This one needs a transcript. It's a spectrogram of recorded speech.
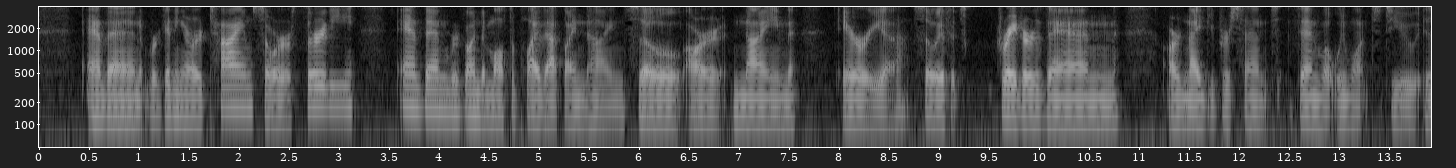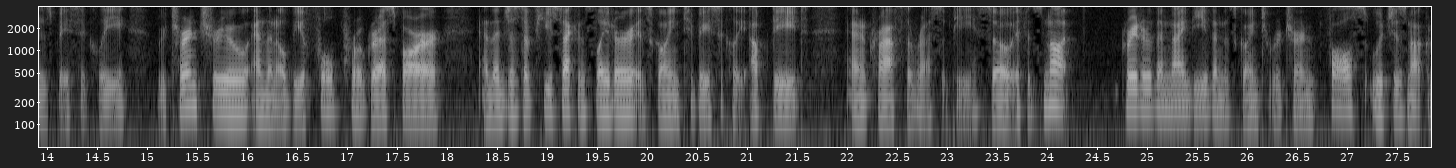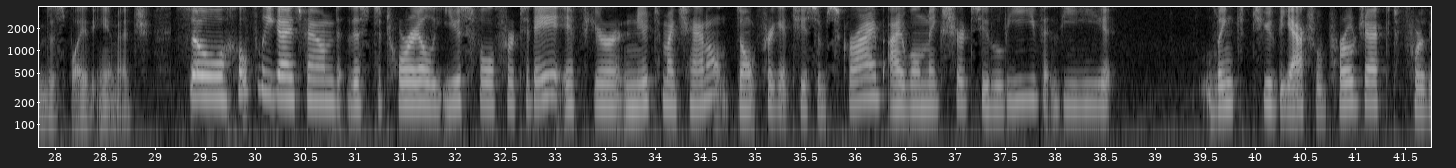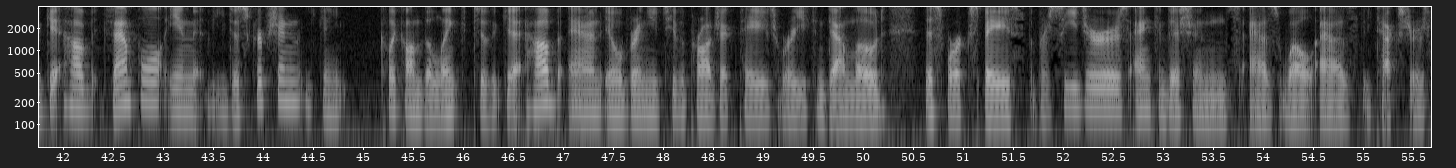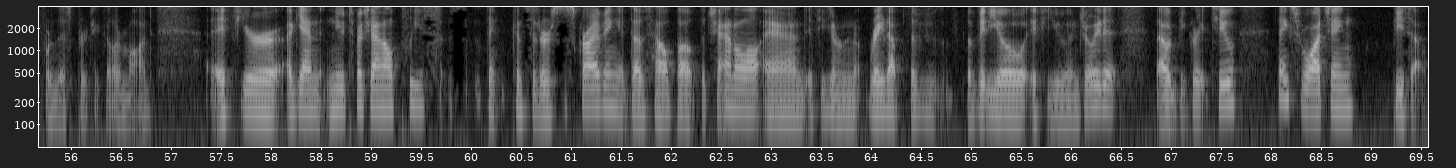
and then we're getting our time, so our 30, and then we're going to multiply that by 9, so our 9 area. So if it's greater than our 90%, then what we want to do is basically return true, and then it'll be a full progress bar, and then just a few seconds later, it's going to basically update and craft the recipe. So if it's not greater than 90, then it's going to return false, which is not going to display the image. So hopefully you guys found this tutorial useful for today. If you're new to my channel, don't forget to subscribe. I will make sure to leave the link to the actual project for the GitHub example in the description. You can click on the link to the GitHub and it will bring you to the project page where you can download this workspace, the procedures and conditions, as well as the textures for this particular mod. If you're, again, new to my channel, please think, consider subscribing. It does help out the channel, and if you can rate up the, the video if you enjoyed it, that would be great too. Thanks for watching. Peace out.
